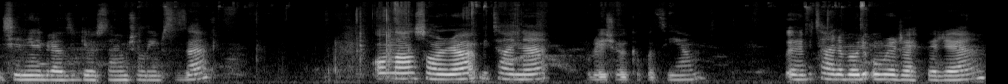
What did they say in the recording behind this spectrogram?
içeriğini birazcık göstermiş olayım size. Ondan sonra bir tane burayı şöyle kapatayım. Ee, bir tane böyle umre rehberi.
